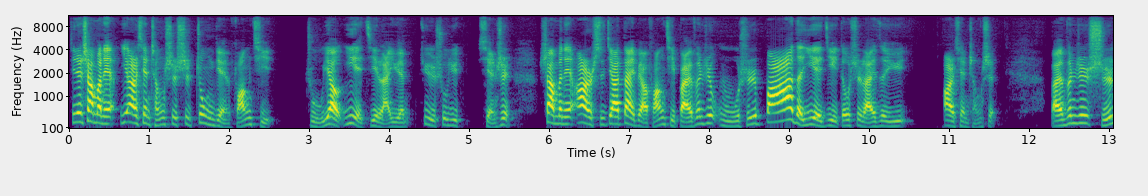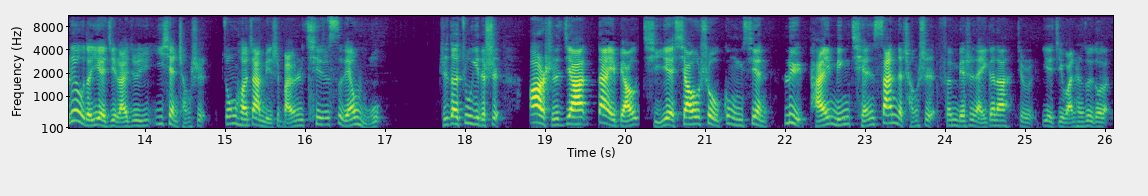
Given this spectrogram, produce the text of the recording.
今年上半年，一二线城市是重点房企主要业绩来源。据数据显示，上半年二十家代表房企，百分之五十八的业绩都是来自于二线城市，百分之十六的业绩来自于一线城市，综合占比是百分之七十四点五。值得注意的是，二十家代表企业销售贡献率排名前三的城市分别是哪一个呢？就是业绩完成最多的：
